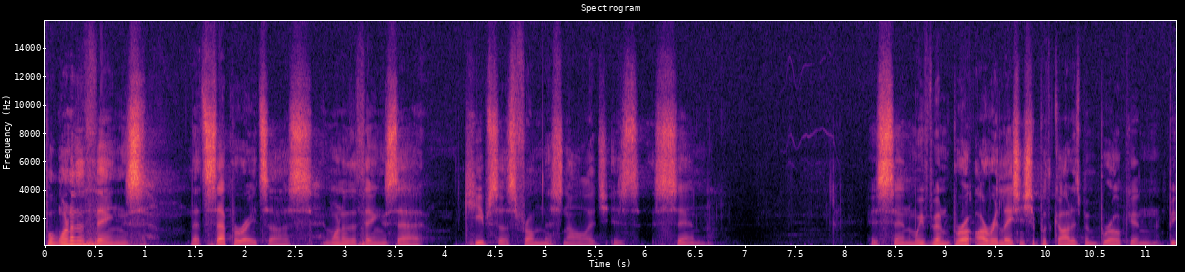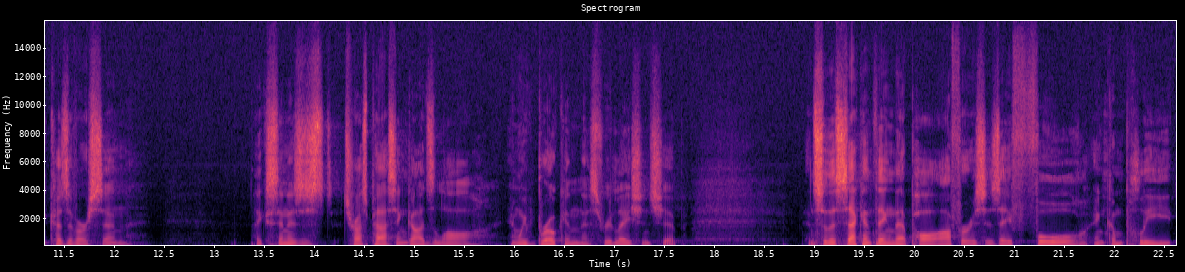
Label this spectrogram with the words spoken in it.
But one of the things that separates us and one of the things that keeps us from this knowledge is sin. Is sin. We've been bro- our relationship with God has been broken because of our sin. Like sin is just trespassing God's law, and we've broken this relationship. And so the second thing that Paul offers is a full and complete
